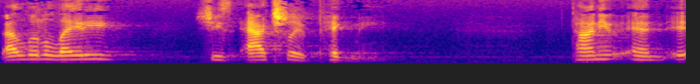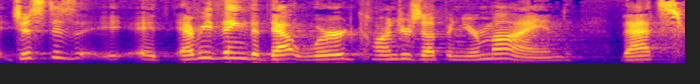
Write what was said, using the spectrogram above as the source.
That little lady, she's actually a pygmy. Tiny, and it just as it, everything that that word conjures up in your mind, that's,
